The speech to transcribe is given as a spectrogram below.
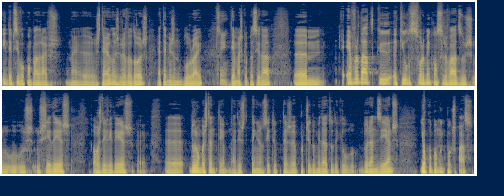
Ainda é possível comprar drives né, eh, externas, gravadores, até mesmo de Blu-ray, Sim. tem mais capacidade. Hum, é verdade que aquilo, se for bem conservados, os, os, os CDs ou os DVDs, ok, eh, duram bastante tempo, né, desde que tenhas um sítio que esteja protegido de umidade, tudo aquilo dura anos e anos, e ocupa muito pouco espaço.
